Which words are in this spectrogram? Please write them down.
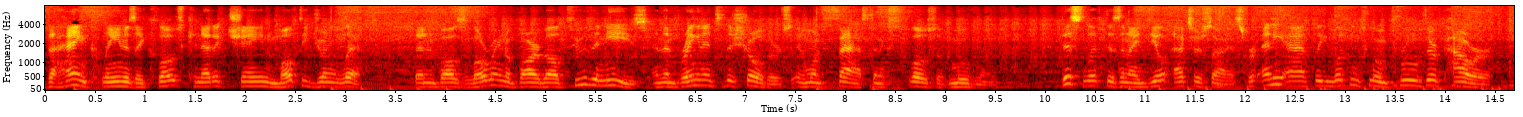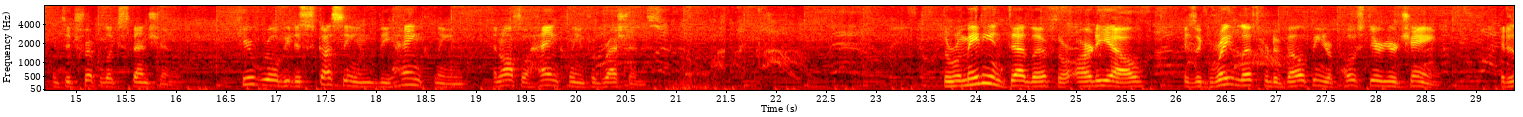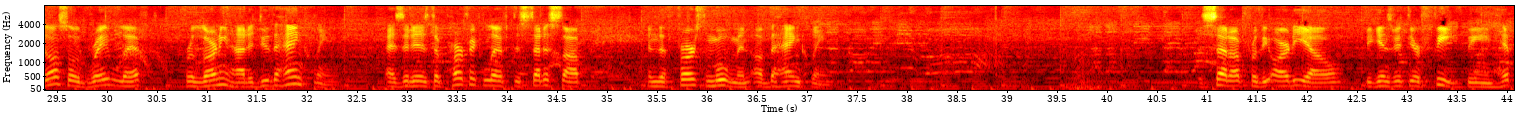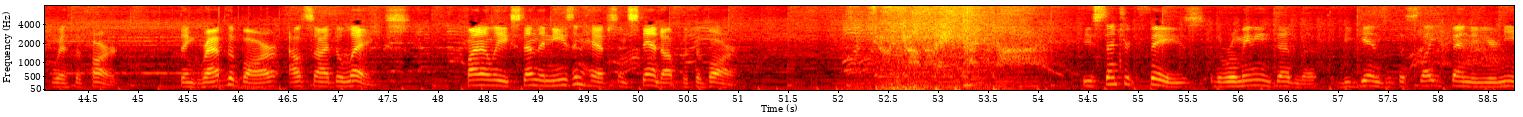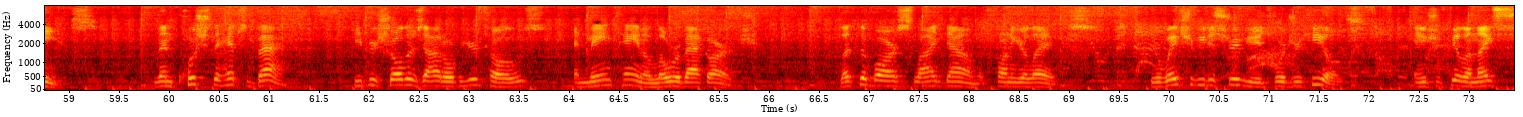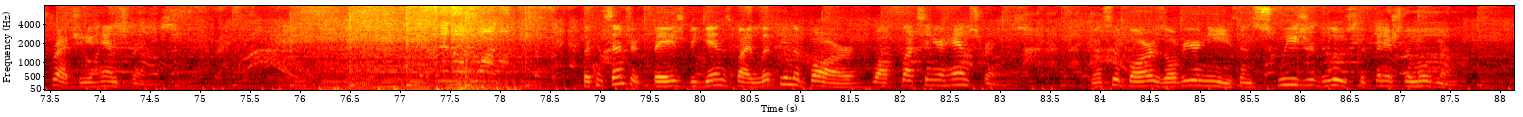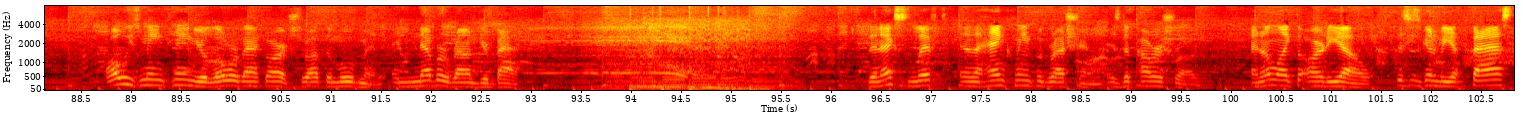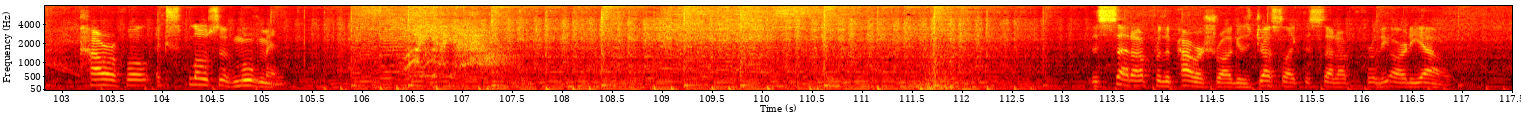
The hang clean is a closed kinetic chain multi-joint lift that involves lowering a barbell to the knees and then bringing it to the shoulders in one fast and explosive movement. This lift is an ideal exercise for any athlete looking to improve their power into triple extension. Here we will be discussing the hang clean and also hang clean progressions. The Romanian deadlift, or RDL, is a great lift for developing your posterior chain. It is also a great lift for learning how to do the hang clean, as it is the perfect lift to set us up in the first movement of the hang clean. The setup for the RDL begins with your feet being hip width apart. Then grab the bar outside the legs. Finally, extend the knees and hips and stand up with the bar. The eccentric phase, the Romanian deadlift, begins with a slight bend in your knees. Then push the hips back. Keep your shoulders out over your toes and maintain a lower back arch. Let the bar slide down the front of your legs. Your weight should be distributed towards your heels, and you should feel a nice stretch in your hamstrings. The concentric phase begins by lifting the bar while flexing your hamstrings. Once the bar is over your knees, then squeeze your glutes to finish the movement. Always maintain your lower back arch throughout the movement and never round your back. The next lift in the hang clean progression is the power shrug. And unlike the RDL, this is going to be a fast, powerful, explosive movement The setup for the power shrug is just like the setup for the RDL.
